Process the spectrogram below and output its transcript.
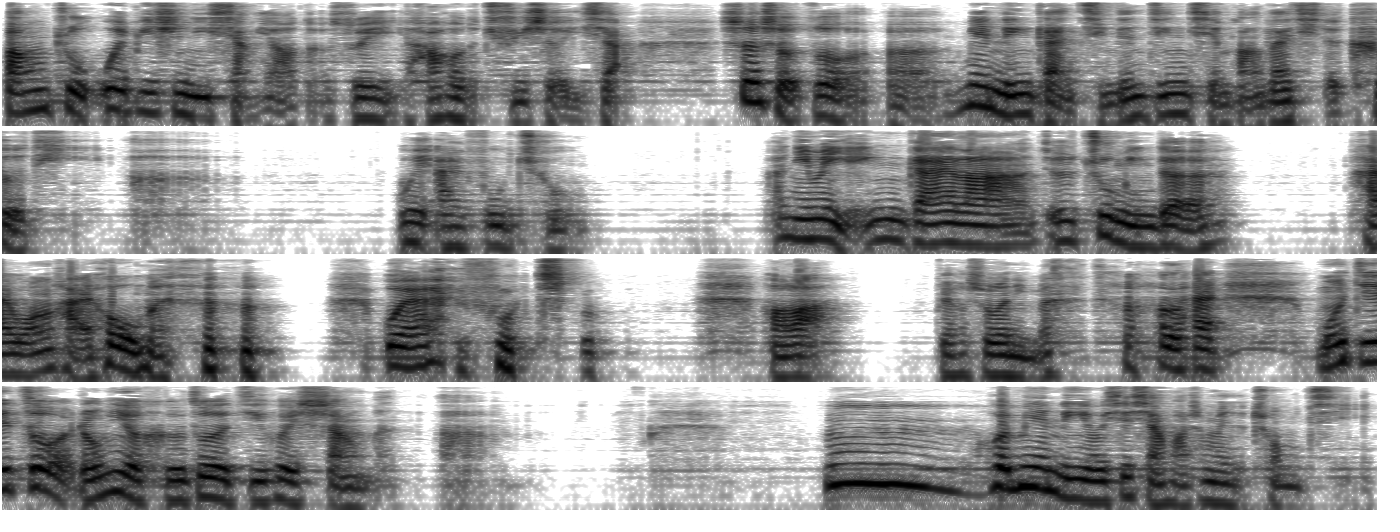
帮助未必是你想要的，所以好好的取舍一下。射手座，呃，面临感情跟金钱绑在一起的课题啊为爱付出啊！你们也应该啦，就是著名的海王海后们 为爱付出。好啦，不要说你们，来，摩羯座容易有合作的机会上门啊，嗯，会面临有一些想法上面的冲击，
